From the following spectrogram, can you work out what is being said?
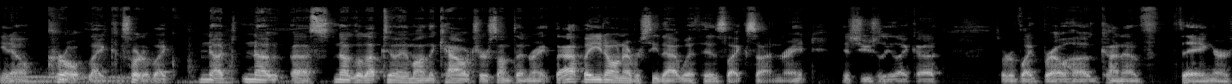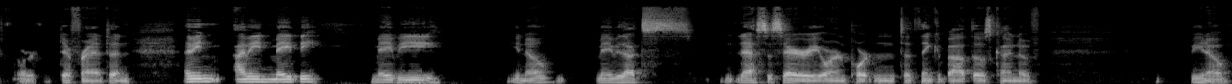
you know curl like sort of like nudge, uh, snuggled up to him on the couch or something like that. But you don't ever see that with his like son, right? It's usually like a sort of like bro hug kind of thing or or different. And I mean, I mean, maybe, maybe, you know, maybe that's necessary or important to think about those kind of, you know,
